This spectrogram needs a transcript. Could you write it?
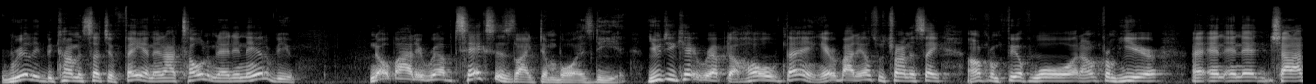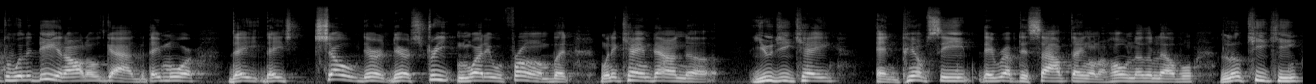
really becoming such a fan. And I told him that in the interview. Nobody repped Texas like them boys did. UGK repped the whole thing. Everybody else was trying to say, I'm from Fifth Ward, I'm from here. And, and, and shout out to Willie D and all those guys. But they more, they they showed their, their street and where they were from. But when it came down to UGK and Pimp C, they repped this South thing on a whole nother level. Lil Keke,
